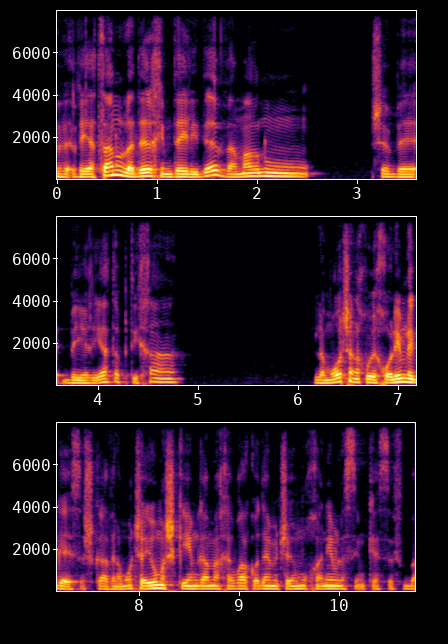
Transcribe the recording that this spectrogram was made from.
ויצאנו לדרך עם דיילי דב ואמרנו שביריית הפתיחה, למרות שאנחנו יכולים לגייס השקעה ולמרות שהיו משקיעים גם מהחברה הקודמת שהיו מוכנים לשים כסף ב,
